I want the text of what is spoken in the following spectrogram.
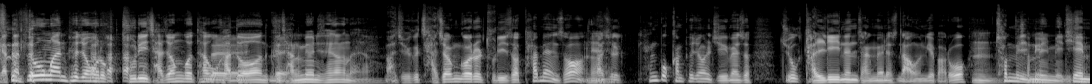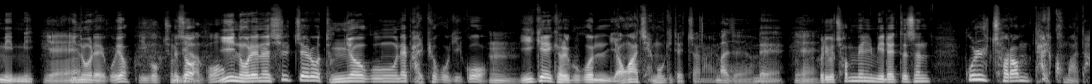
약간 뚱한 표정으로 둘이 자전거 타고 네, 가던 그 네. 장면이 생각나요. 맞아요. 그 자전거를 둘이서 타면서 네. 사실 행복한 표정을 지으면서 쭉 달리는 장면에서 나오는 게 바로 음, 천밀밀. TM미미 예. 이 노래고요. 이곡 그래서 준비하고. 이 노래는 실제로 등려군의 발표곡이고 음. 이게 결국은 영화 제목이 됐잖아요. 맞아요. 네. 예. 그리고 천밀밀의 뜻은 꿀처럼 달콤하다.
